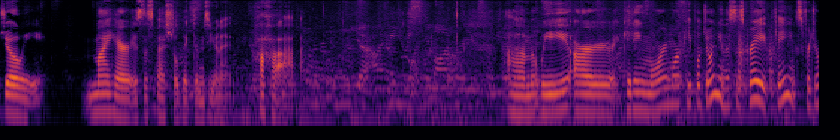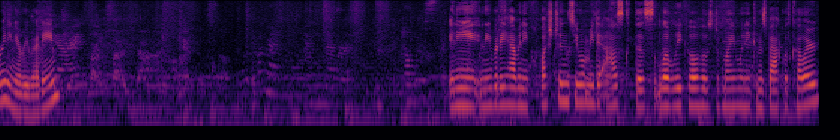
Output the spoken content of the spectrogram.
Joey. My hair is the Special Victims Unit. Haha. Um, we are getting more and more people joining. This is great. Thanks for joining, everybody. Any anybody have any questions you want me to ask this lovely co-host of mine when he comes back with color?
